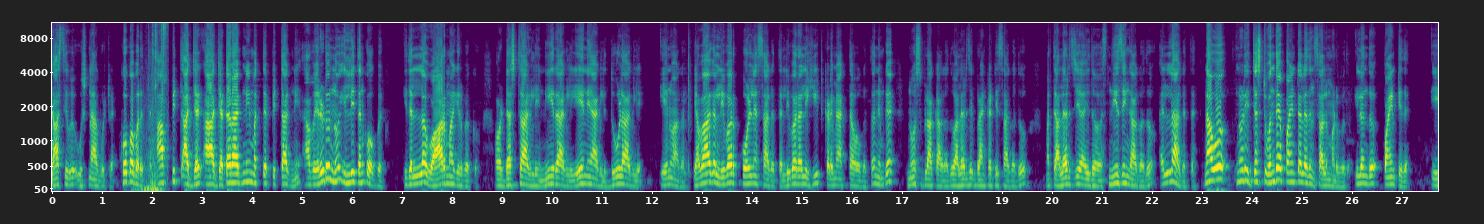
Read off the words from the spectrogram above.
ಜಾಸ್ತಿ ಉಷ್ಣ ಆಗ್ಬಿಟ್ರೆ ಕೋಪ ಬರುತ್ತೆ. ಆ ಪಿತ್ ಆ ಜ, ಆ ಜಠರಾಗ್ನಿ ಮತ್ತೆ ಪಿತ್ತಾಗ್ನಿ ಅವೆರಡೂ ಇಲ್ಲಿ ತನಕ ಹೋಗ್ಬೇಕು. ಇದೆಲ್ಲ ವಾರ್ಮ್ ಆಗಿರ್ಬೇಕು. ಅವ ಡಸ್ಟ್ ಆಗಲಿ, ನೀರಾಗ್ಲಿ, ಏನೇ ಆಗಲಿ ಧೂಳಾಗ್ಲಿ ಏನೂ ಆಗಲ್ಲ. ಯಾವಾಗ ಲಿವರ್ ಕೋಲ್ಡ್ನೆಸ್ ಆಗುತ್ತೆ ಲಿವರ್ ಅಲ್ಲಿ ಹೀಟ್ ಕಡಿಮೆ ಆಗ್ತಾ ಹೋಗುತ್ತೋ, ನಿಮಗೆ ನೋಸ್ ಬ್ಲಾಕ್ ಆಗೋದು, ಅಲರ್ಜಿಕ್ ಬ್ರಾಂಕೈಟಿಸ್ ಆಗೋದು ಮತ್ತೆ ಅಲರ್ಜಿ ಇದು ಸ್ನೀಸಿಂಗ್ ಆಗೋದು ಎಲ್ಲ ಆಗುತ್ತೆ. ನಾವು ನೋಡಿ ಜಸ್ಟ್ ಒಂದೇ ಪಾಯಿಂಟ್ ಅಲ್ಲಿ ಅದನ್ನ ಸಾಲ್ವ್ ಮಾಡ್ಬೋದು. ಇಲ್ಲೊಂದು ಪಾಯಿಂಟ್ ಇದೆ. ಈ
